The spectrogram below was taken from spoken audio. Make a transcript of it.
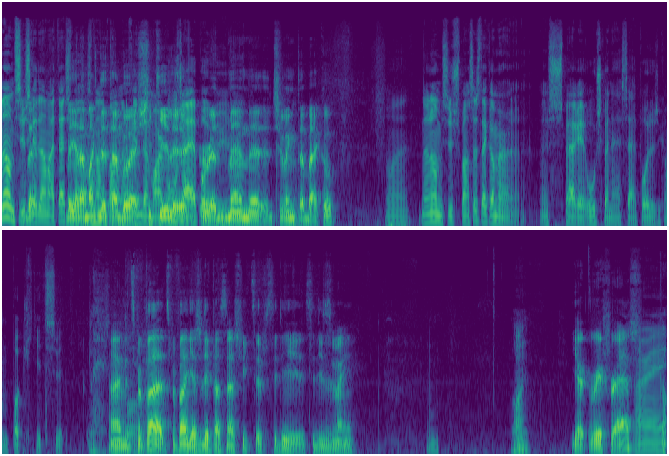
non, mais c'est juste Ben- que dans ma tête, Ben, il y a la marque de tabac un à chiquer, le Redman euh, Chewing Tobacco. Ouais. Non, non, mais je pensais que c'était comme un, un super-héros que je connaissais pas. J'ai comme pas cliqué tout de suite. Ouais, mais pas- tu peux pas, tu peux pas engager des personnages fictifs, c'est des, c'est des humains. Ouais. Hmm. Il y a Refresh, Alright.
